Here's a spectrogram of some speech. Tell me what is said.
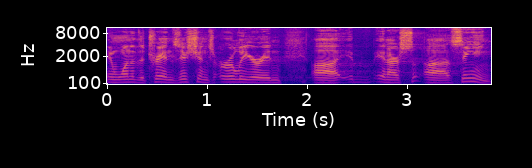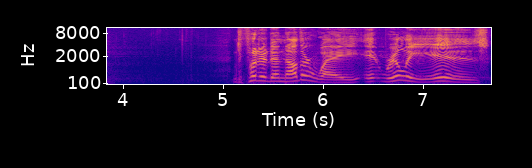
in one of the transitions earlier in, uh, in our uh, singing. To put it another way, it really is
